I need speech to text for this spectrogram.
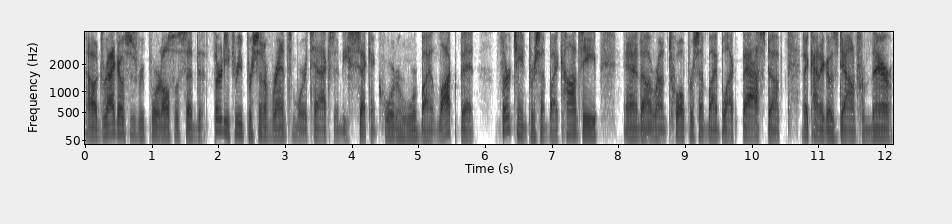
Now, Dragos' report also said that 33% of ransomware attacks in the second quarter were by Lockbit, 13% by Conti, and uh, around 12% by Black Basta. And it kind of goes down from there.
